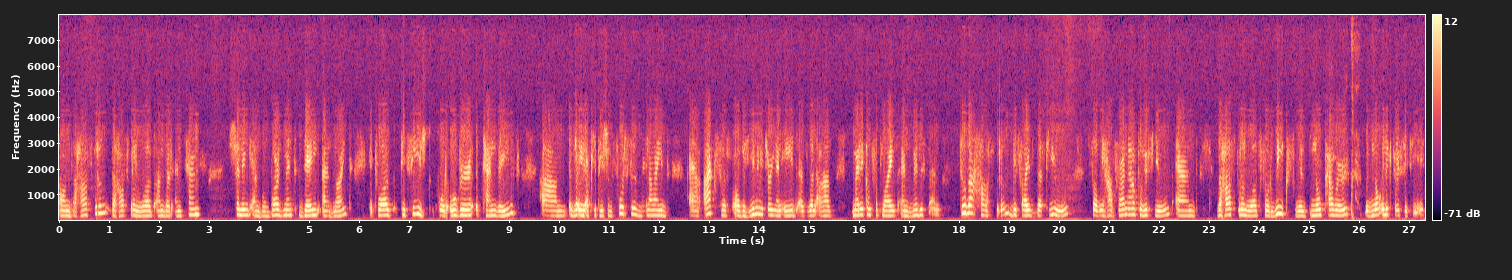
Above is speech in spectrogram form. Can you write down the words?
on the hospital. The hospital was under intense shelling and bombardment day and night. It was besieged for over 10 days. Um, Israeli occupation forces denied uh, access of humanitarian aid as well as medical supplies and medicine to the hospital besides the fuel. So we have run out of fuel and the hospital was for weeks with no power, with no electricity,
